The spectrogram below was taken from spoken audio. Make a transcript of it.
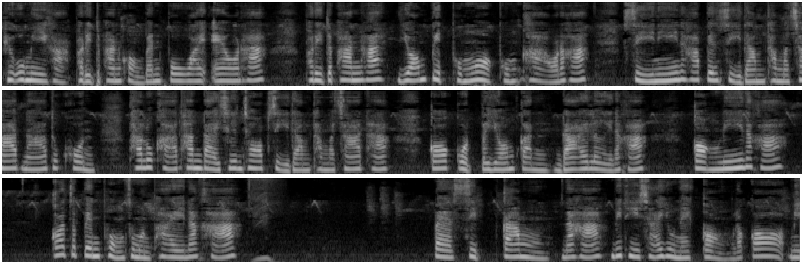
พี่อูมีค่ะ ผลิตภัณฑ์ของแบรนด์โปไวเอลนะคะผลิตภัณฑ์นะคะย้อมปิดผมงอกผมขาวนะคะ สีนี้นะคะเป็นสีดำธรรมชาตินะทุกคน ถ้าลูกค้าท่านใดชื่นชอบสีดำธรรมชาติะคะก็กดไปย้อมกันได้เลยนะคะ กล่องนี้นะคะ ก็จะเป็นผงสมุนไพรนะคะ 80 กรัมนะคะ วิธีใช้อยู่ในกล่องแล้วก็มี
